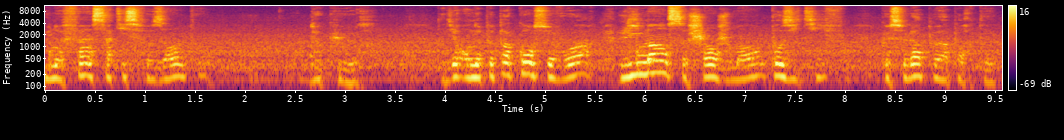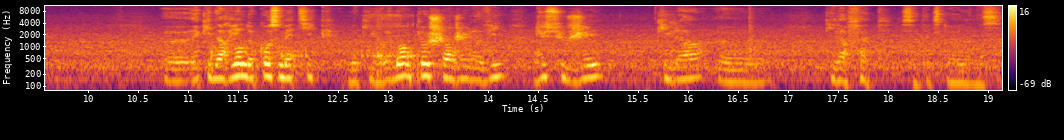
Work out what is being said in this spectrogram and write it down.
une fin satisfaisante de cure. C'est-à-dire on ne peut pas concevoir l'immense changement positif que cela peut apporter. Euh, et qui n'a rien de cosmétique, mais qui vraiment peut changer la vie du sujet qu'il a, euh, a faite, cette expérience.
